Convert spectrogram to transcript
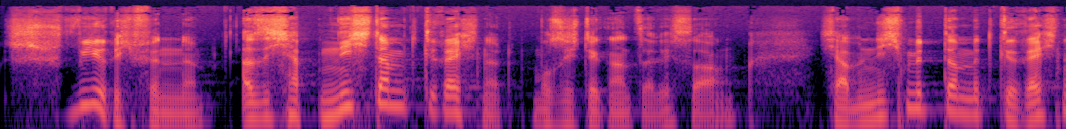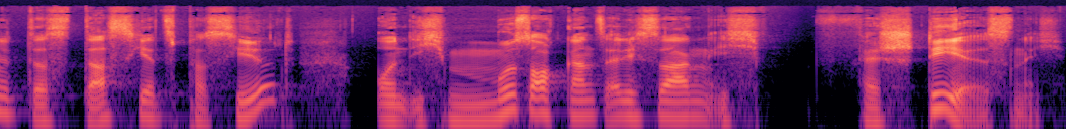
schwierig finde. Also ich habe nicht damit gerechnet, muss ich dir ganz ehrlich sagen. Ich habe nicht mit damit gerechnet, dass das jetzt passiert. Und ich muss auch ganz ehrlich sagen, ich verstehe es nicht.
